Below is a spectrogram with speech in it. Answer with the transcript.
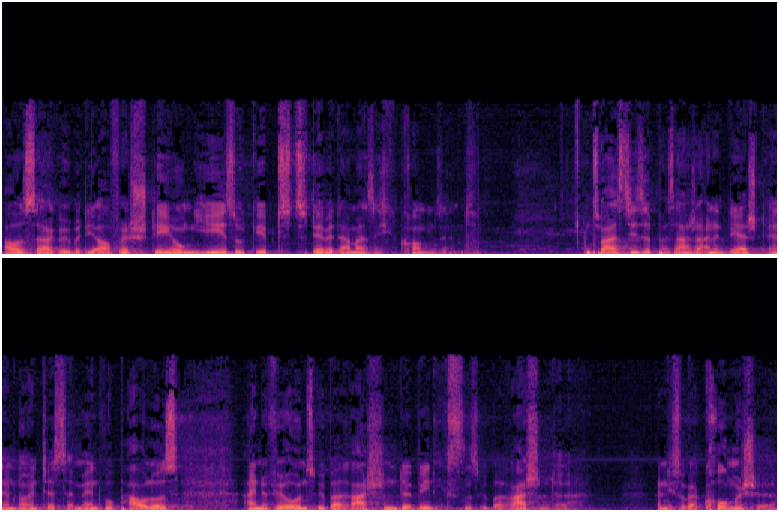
Aussage über die Auferstehung Jesu gibt, zu der wir damals nicht gekommen sind. Und zwar ist diese Passage eine der Stellen im Neuen Testament, wo Paulus eine für uns überraschende, wenigstens überraschende, wenn nicht sogar komische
